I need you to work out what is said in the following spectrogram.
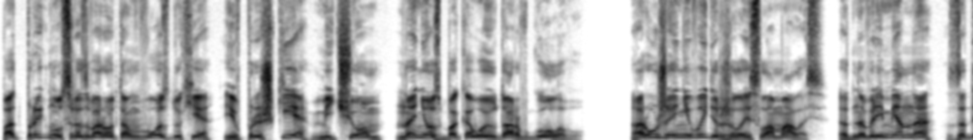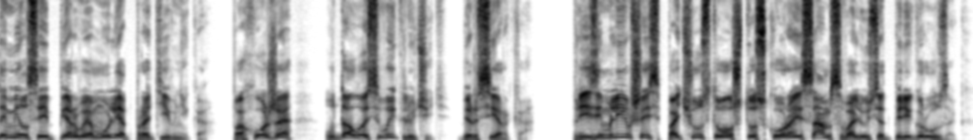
Подпрыгнул с разворотом в воздухе и в прыжке мечом нанес боковой удар в голову. Оружие не выдержало и сломалось. Одновременно задымился и первый амулет противника. Похоже, удалось выключить берсерка. Приземлившись, почувствовал, что скоро и сам свалюсь от перегрузок.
